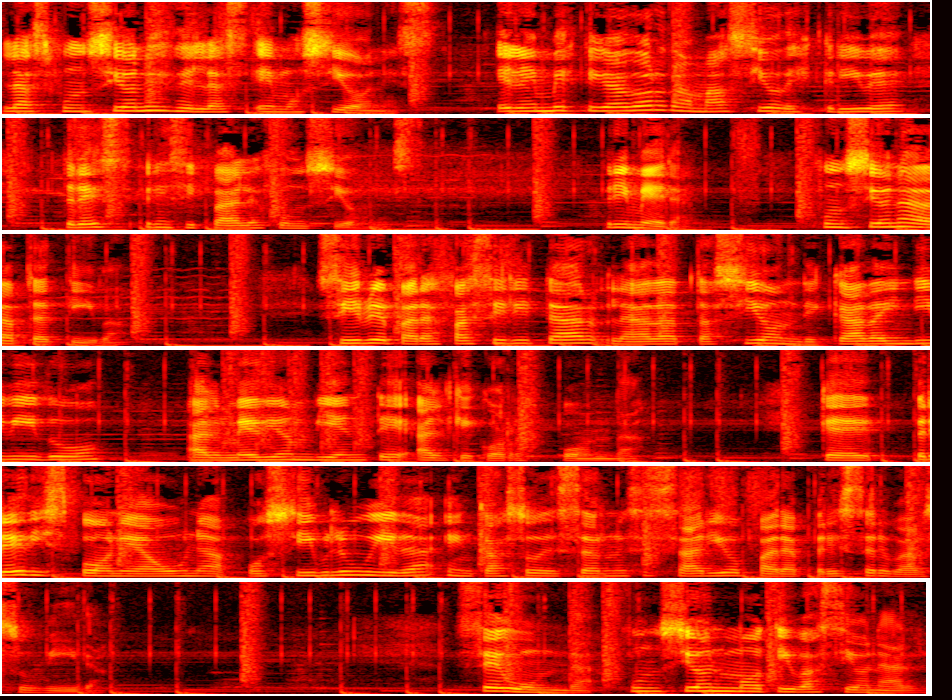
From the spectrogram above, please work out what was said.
Las funciones de las emociones. El investigador Damasio describe tres principales funciones. Primera, función adaptativa. Sirve para facilitar la adaptación de cada individuo al medio ambiente al que corresponda, que predispone a una posible huida en caso de ser necesario para preservar su vida. Segunda, función motivacional.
